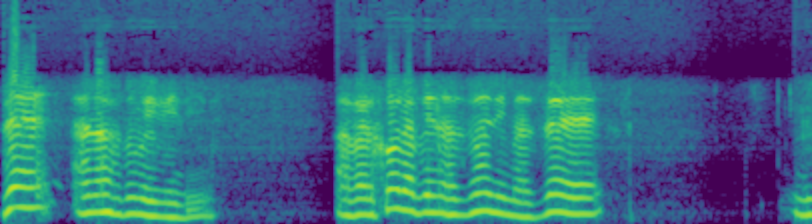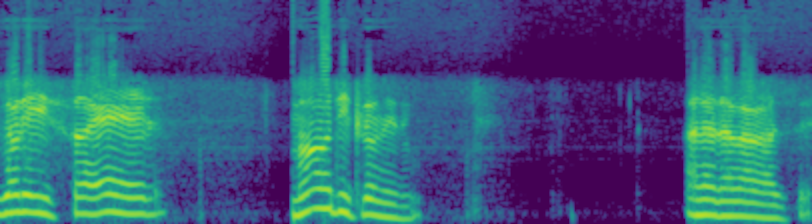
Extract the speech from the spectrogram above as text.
זה אנחנו מבינים. אבל כל הבין הזמנים הזה, גדולי ישראל מאוד התלוננו על הדבר הזה.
